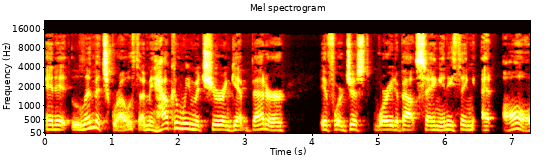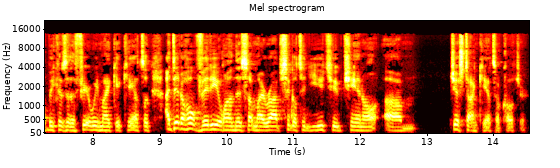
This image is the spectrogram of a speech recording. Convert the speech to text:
and it limits growth. I mean, how can we mature and get better if we're just worried about saying anything at all because of the fear we might get canceled. I did a whole video on this on my Rob Singleton YouTube channel, um, just on cancel culture.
